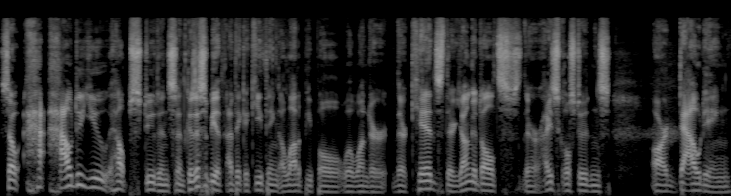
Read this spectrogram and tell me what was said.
So h- how do you help students? And because this would be, I think, a key thing. A lot of people will wonder: their kids, their young adults, their high school students are doubting.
